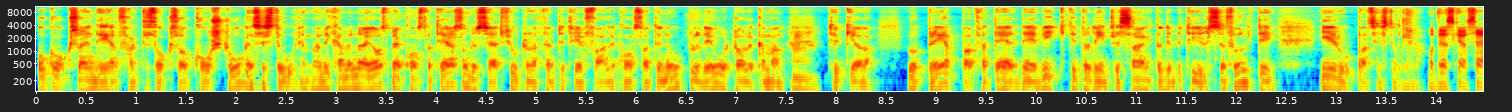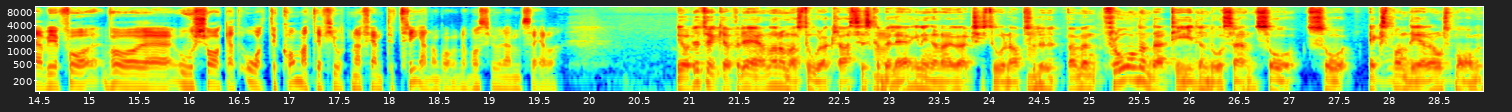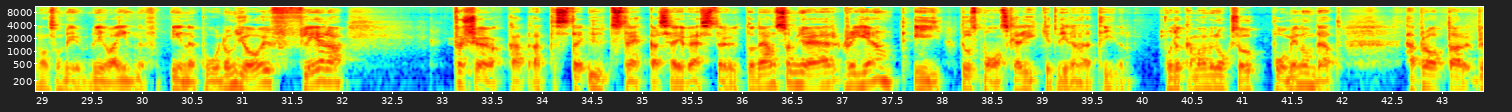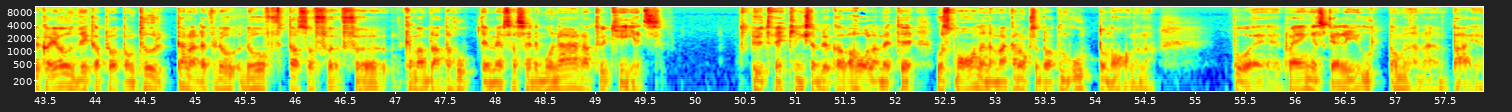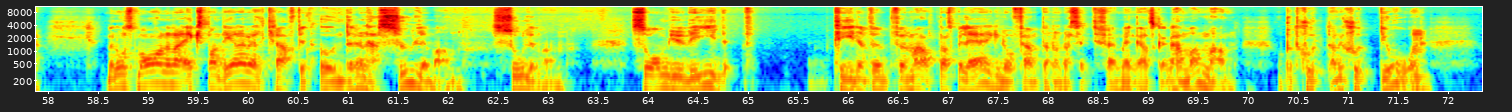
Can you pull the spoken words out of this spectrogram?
och också en del faktiskt också av korstågens historia. Men vi kan väl nöja oss med att konstatera som du säger att 1453 faller Konstantinopel och det årtalet kan man, mm. tycker jag, upprepa för att det, det, är viktigt och det är intressant och det är betydelsefullt i, i Europas historia. Och det ska jag säga, vi får, får eh, orsak att återkomma till 1453 någon gång, det måste vi väl ändå säga? Va? Ja, det tycker jag, för det är en av de här stora klassiska mm. belägringarna i världshistorien, absolut. Mm. Men, från den där tiden då sen så, så expanderar osmanerna som vi, vi var inne, inne på. De gör ju flera försök att, att utsträcka sig västerut. Och den som ju är regent i det Osmanska riket vid den här tiden. Och då kan man väl också påminna om det att Här pratar, brukar jag undvika att prata om turkarna, därför då, då ofta så för, för, kan man blanda ihop det med så att säga, det moderna Turkiets utveckling. Så jag brukar hålla mig till osmanerna. Man kan också prata om ottomanerna. På, eh, på engelska är det ju Ottoman Empire. Men osmanerna expanderar väldigt kraftigt under den här Suleman, Suleman som ju vid tiden för, för Maltas belägring då, 1565 är en ganska gammal man, uppåt 70, 70 år. Mm.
